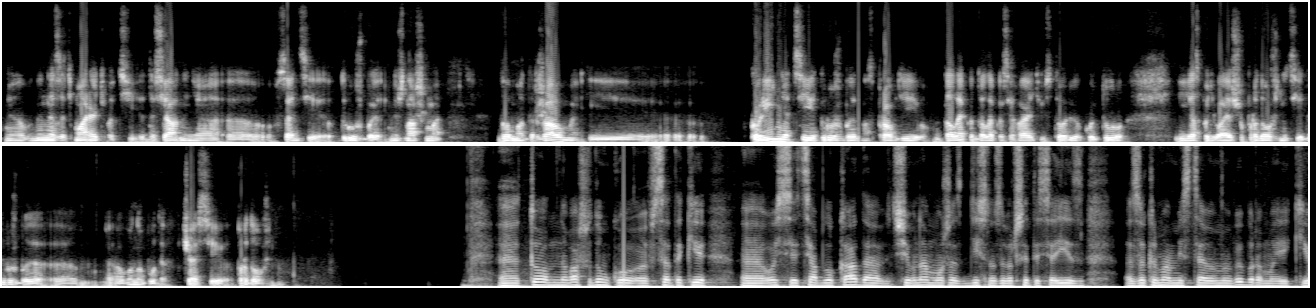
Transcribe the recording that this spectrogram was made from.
вони не затьмарять оці досягнення е, в сенсі дружби між нашими двома державами, і е, коріння цієї дружби насправді далеко-далеко сягають історію, культуру. І я сподіваюся, що продовження цієї дружби воно буде в часі продовжено. Е, То, на вашу думку, е, все-таки е, ось ця блокада, чи вона може дійсно завершитися із, зокрема, місцевими виборами, які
